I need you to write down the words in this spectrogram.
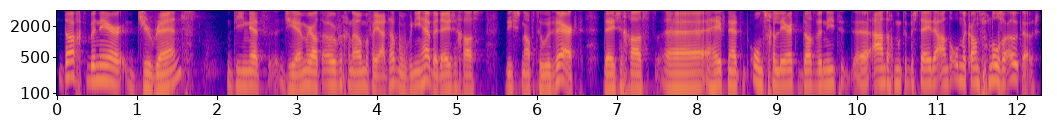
dacht meneer Durant, die net GM weer had overgenomen, van ja, dat moeten we niet hebben. Deze gast, die snapt hoe het werkt. Deze gast eh, heeft net ons geleerd dat we niet eh, aandacht moeten besteden aan de onderkant van onze auto's.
